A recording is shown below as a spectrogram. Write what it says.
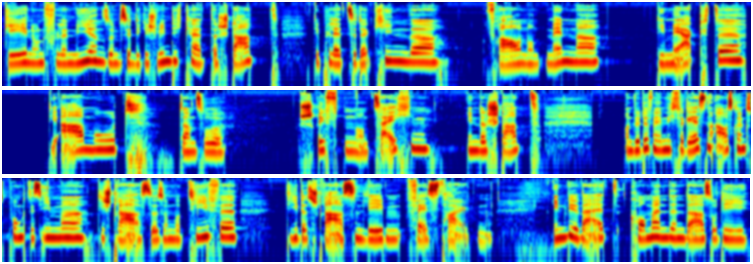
gehen und flanieren, so ein bisschen die Geschwindigkeit der Stadt, die Plätze der Kinder, Frauen und Männer, die Märkte, die Armut, dann so Schriften und Zeichen in der Stadt. Und wir dürfen eben nicht vergessen, Ausgangspunkt ist immer die Straße, also Motive, die das Straßenleben festhalten. Inwieweit kommen denn da so die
